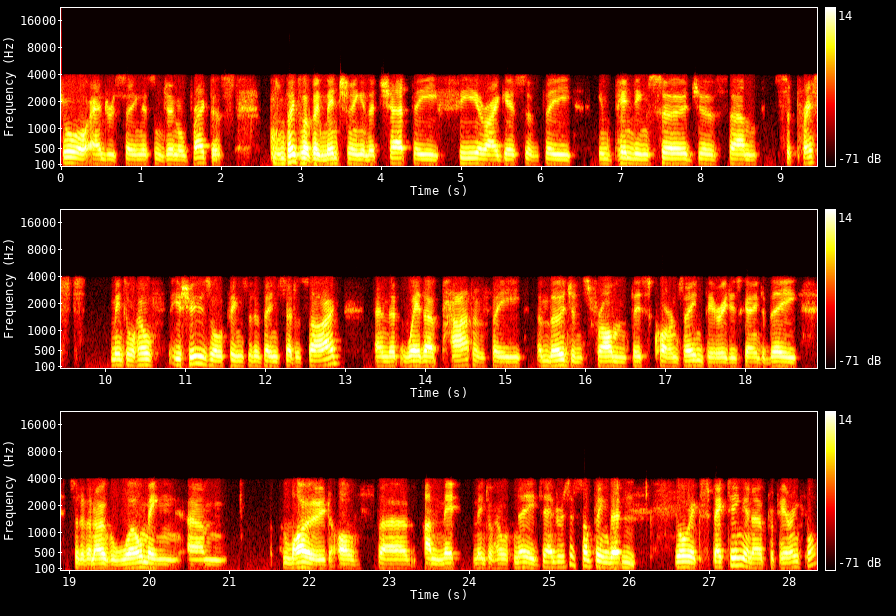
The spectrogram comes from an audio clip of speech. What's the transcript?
sure Andrew's seeing this in general practice. People have been mentioning in the chat the fear, I guess, of the impending surge of um, suppressed mental health issues or things that have been set aside, and that whether part of the emergence from this quarantine period is going to be sort of an overwhelming um, load of uh, unmet mental health needs. Andrew, is this something that mm. you're expecting and are preparing for?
